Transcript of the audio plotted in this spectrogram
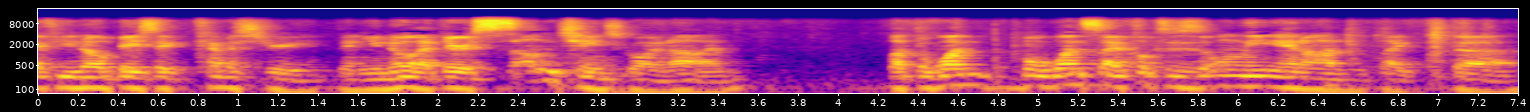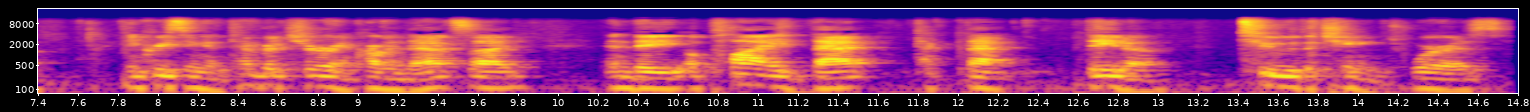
If you know basic chemistry, then you know that there is some change going on. But the one, but one side focuses only in on like the increasing in temperature and carbon dioxide, and they apply that that data to the change. Whereas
